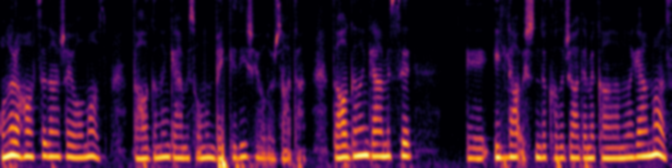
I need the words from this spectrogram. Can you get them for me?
onu rahatsız eden şey olmaz. Dalganın gelmesi onun beklediği şey olur zaten. Dalganın gelmesi e, illa üstünde kalacağı demek anlamına gelmez.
